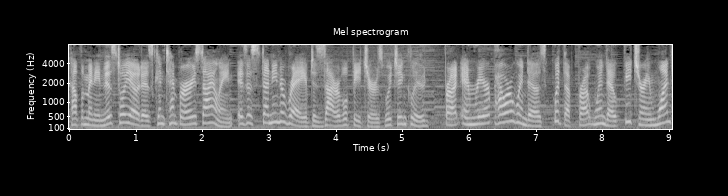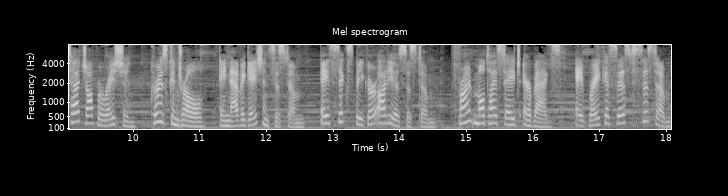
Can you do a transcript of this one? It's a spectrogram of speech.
Complementing this Toyota's contemporary styling is a stunning array of desirable features which include front and rear power windows with the front window featuring one-touch operation, cruise control, a navigation system, a six-speaker audio system, front multi-stage airbags, a brake assist system,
